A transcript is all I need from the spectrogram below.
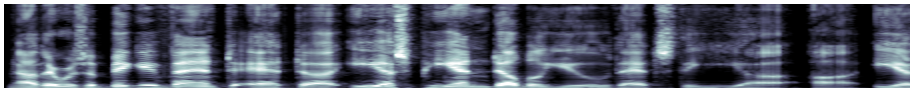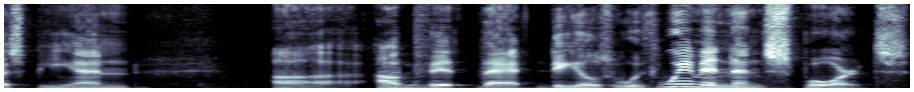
Now, there was a big event at uh, ESPNW, that's the uh, uh, ESPN uh, outfit that deals with women in sports.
